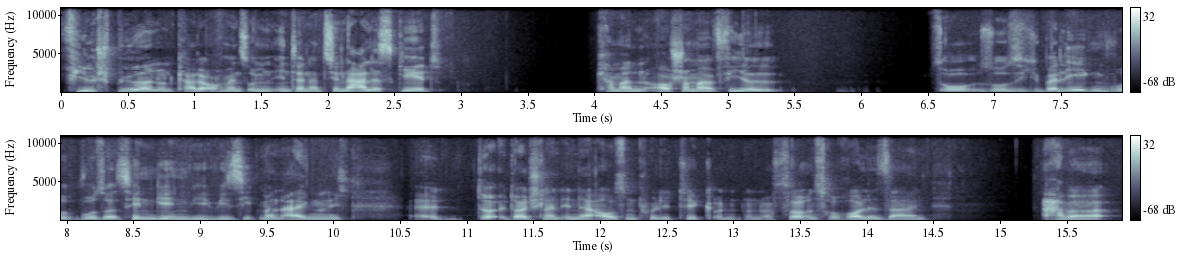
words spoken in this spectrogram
viel spüren und gerade auch wenn es um Internationales geht, kann man auch schon mal viel so, so sich überlegen, wo, wo soll es hingehen, wie, wie sieht man eigentlich äh, Deutschland in der Außenpolitik und, und was soll unsere Rolle sein. Aber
